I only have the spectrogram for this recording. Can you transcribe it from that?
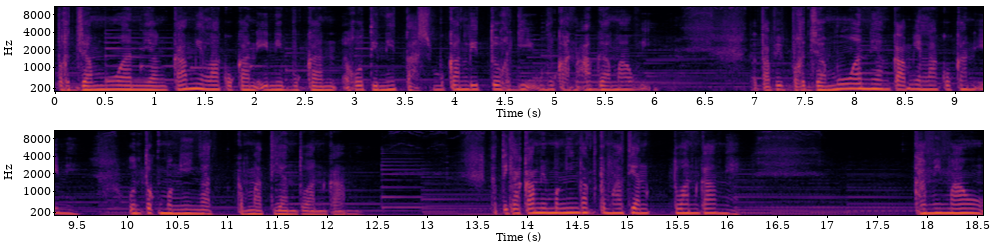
perjamuan yang kami lakukan ini bukan rutinitas, bukan liturgi, bukan agamawi. Tetapi perjamuan yang kami lakukan ini untuk mengingat kematian Tuhan kami ketika kami mengingat kematian Tuhan kami, kami mau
